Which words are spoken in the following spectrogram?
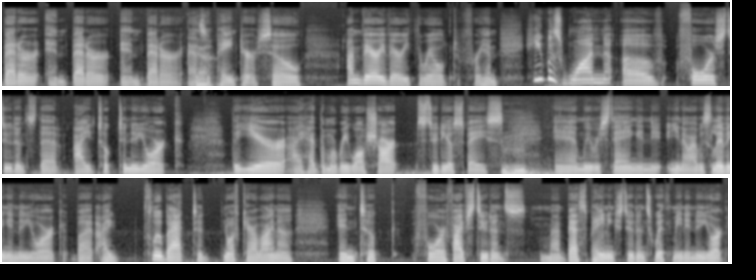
better and better and better as yeah. a painter. So I'm very, very thrilled for him. He was one of four students that I took to New York the year I had the Marie Walsh Sharpe studio space. Mm-hmm. And we were staying in, you know, I was living in New York, but I flew back to North Carolina and took four or five students, my best painting students, with me to New York.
